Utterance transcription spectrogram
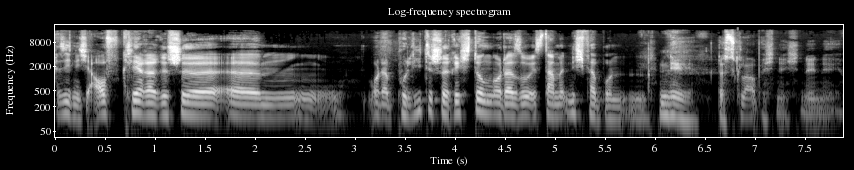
weiß ich nicht, aufklärerische ähm, oder politische Richtung oder so ist damit nicht verbunden. Nee, das glaube ich nicht. Nee, nee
